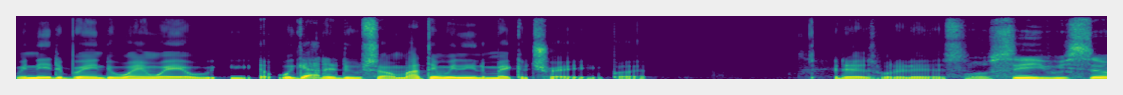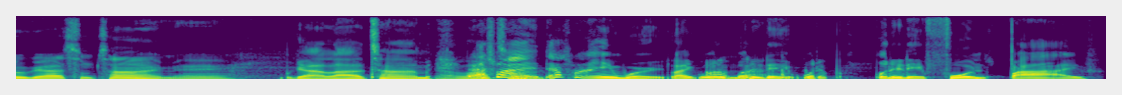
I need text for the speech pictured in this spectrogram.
We need to bring Dwyane Wade. We, we got to do something. I think we need to make a trade, but it is what it is. We'll see. We still got some time, man. We got a lot of time. Lot That's of why. time. That's why I ain't worried. Like what? I'm what are they? What? are- What are they? Four and five.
